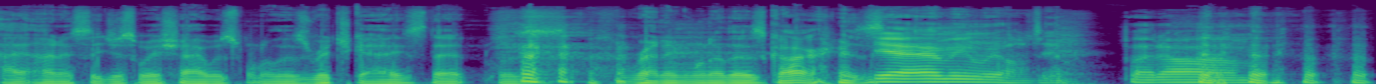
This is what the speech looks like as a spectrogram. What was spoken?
I honestly just wish I was one of those rich guys that was running one of those cars. yeah, I mean we all do, but um,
